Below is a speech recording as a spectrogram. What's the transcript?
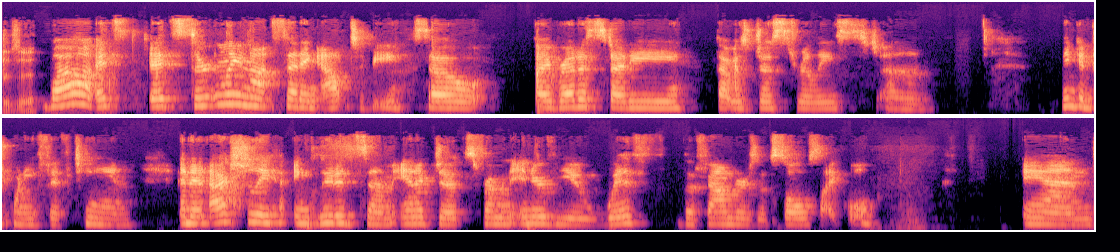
is it? Well, it's it's certainly not setting out to be. So I read a study that was just released, um, think in 2015, and it actually included some anecdotes from an interview with the founders of Soul Cycle, and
